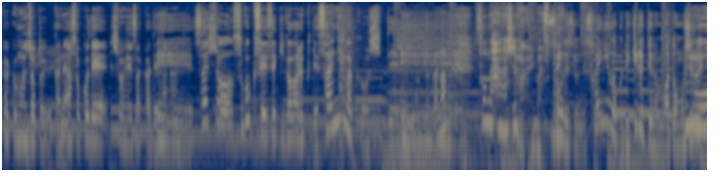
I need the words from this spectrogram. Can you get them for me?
学問所というかね、あそこで昌平坂で学んで、えー、最初すごく成績が悪くて再入学をしてるんだったかな、えー、そんな話もありますね。そうですよね。再入学できるっていうのもまた面白いで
